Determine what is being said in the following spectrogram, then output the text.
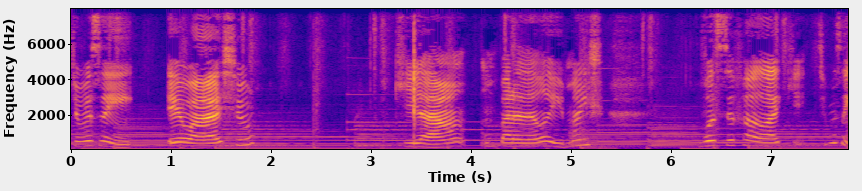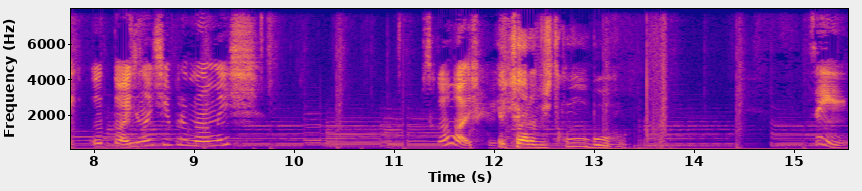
Tipo assim, eu acho que há um paralelo aí, mas você falar que, tipo assim, o Todd não tinha problemas psicológicos. Ele só era visto como um burro. Sim.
